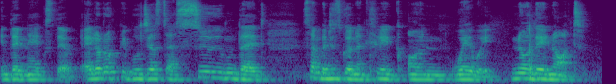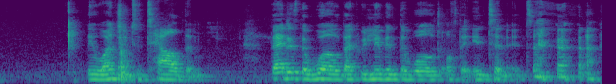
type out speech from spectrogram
in the next step. A lot of people just assume that somebody's going to click on Wewe. No, they're not. They want you to tell them that is the world that we live in the world of the internet.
